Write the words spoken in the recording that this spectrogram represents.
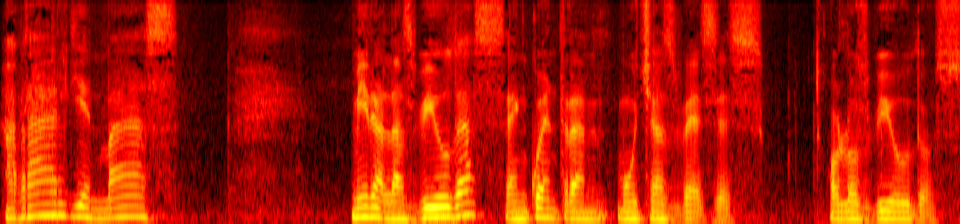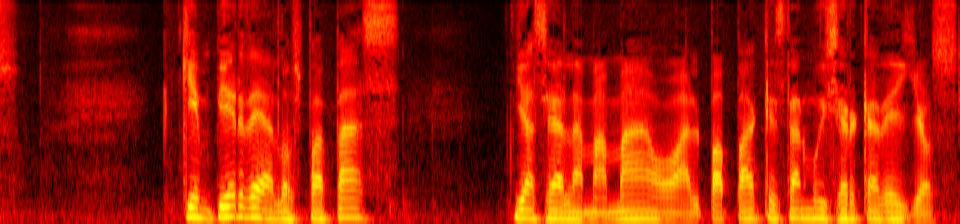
Habrá alguien más. Mira, las viudas se encuentran muchas veces, o los viudos. Quien pierde a los papás, ya sea la mamá o al papá que están muy cerca de ellos,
